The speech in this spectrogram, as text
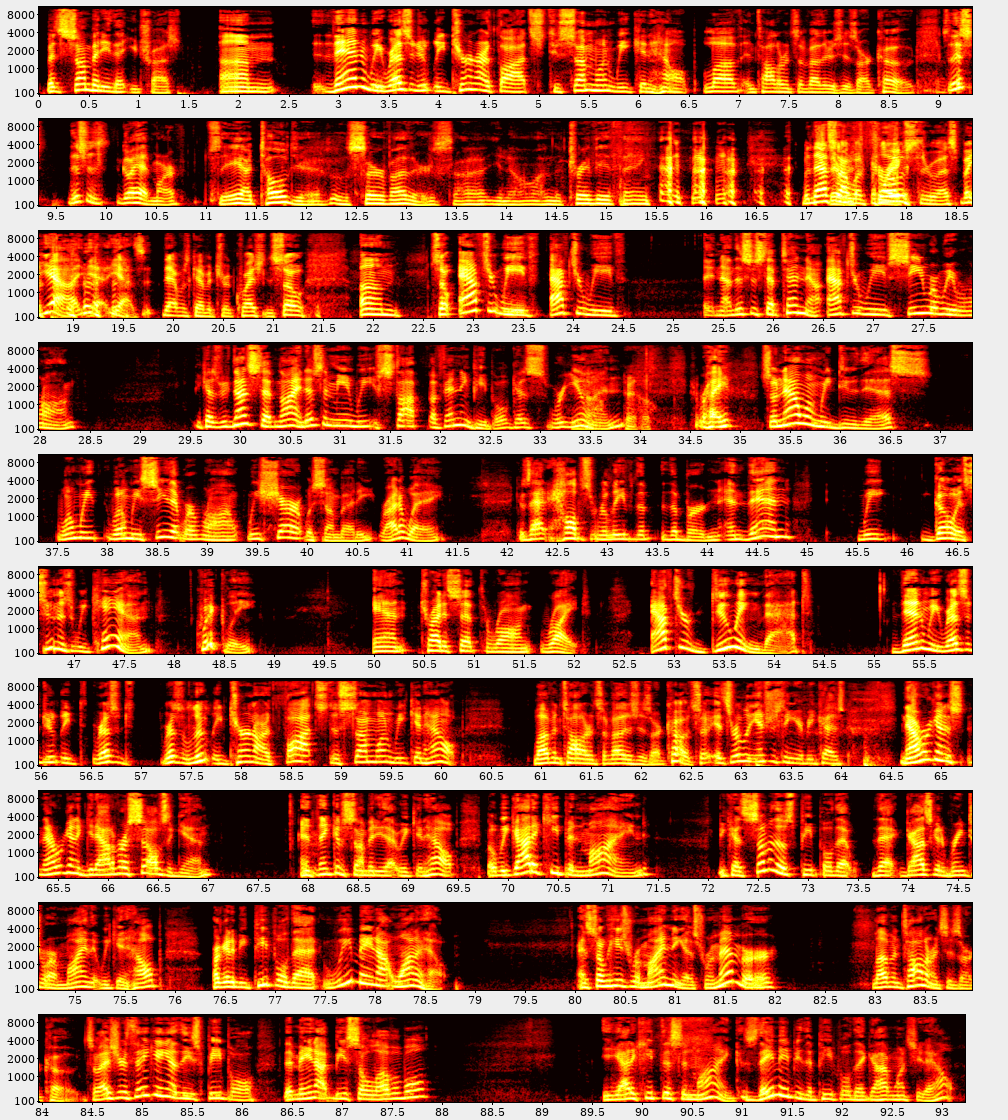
but somebody that you trust. Um, then we resolutely turn our thoughts to someone we can help. Love and tolerance of others is our code. So this this is go ahead, Marv. See, I told you it will serve others. Uh, you know, on the trivia thing. But that's That not what correct. flows through us. But yeah, yeah, yes, that was kind of a trick question. So, um, so after we've after we've now this is step ten. Now after we've seen where we were wrong, because we've done step nine, doesn't mean we stop offending people because we're human, No. right? So now when we do this, when we when we see that we're wrong, we share it with somebody right away because that helps relieve the the burden, and then we go as soon as we can, quickly, and try to set the wrong right. After doing that, then we resolutely res- resolutely turn our thoughts to someone we can help. Love and tolerance of others is our code. So it's really interesting here because now we're gonna now we're gonna get out of ourselves again and think of somebody that we can help. But we got to keep in mind because some of those people that that God's going to bring to our mind that we can help are going to be people that we may not want to help. And so he's reminding us, remember, love and tolerance is our code. So as you're thinking of these people that may not be so lovable, you got to keep this in mind because they may be the people that God wants you to help.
